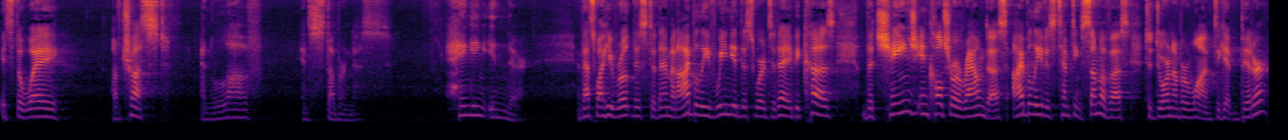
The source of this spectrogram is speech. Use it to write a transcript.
it's the way of trust and love and stubbornness, hanging in there and that's why he wrote this to them. And I believe we need this word today because the change in culture around us, I believe, is tempting some of us to door number one, to get bitter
